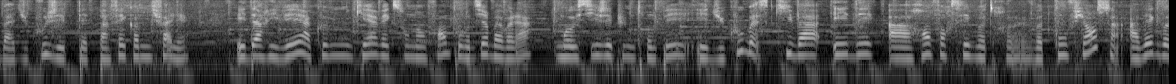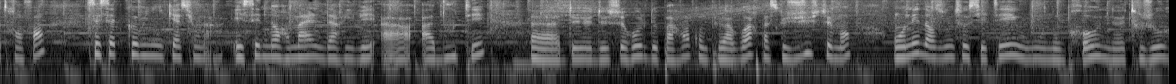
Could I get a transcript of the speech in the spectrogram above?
bah du coup, j'ai peut-être pas fait comme il fallait et d'arriver à communiquer avec son enfant pour dire bah voilà moi aussi j'ai pu me tromper et du coup bah, ce qui va aider à renforcer votre votre confiance avec votre enfant c'est cette communication là et c'est normal d'arriver à, douter euh, de, de ce rôle de parent qu'on peut avoir parce que justement on est dans une société où on nous prône toujours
